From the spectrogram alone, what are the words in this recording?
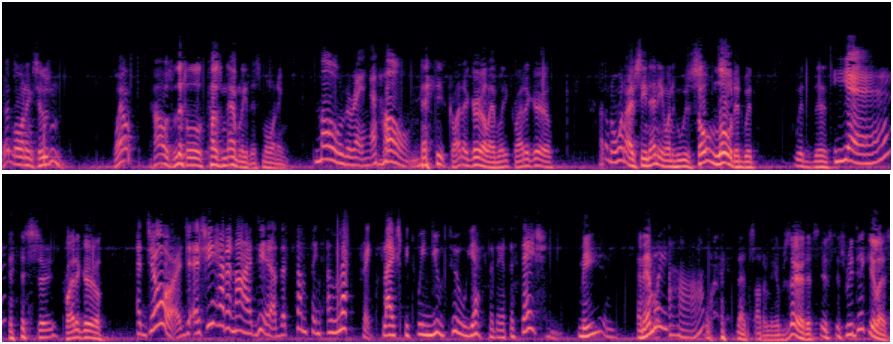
Good morning, Susan. Well, how's little cousin Emily this morning? Moldering at home. He's quite a girl, Emily, quite a girl. I don't know when I've seen anyone who was so loaded with, with the. yes? yes, sir, quite a girl. Uh, George, uh, she had an idea that something electric flashed between you two yesterday at the station. Me and, and Emily? Uh-huh. That's utterly absurd. It's it's, it's ridiculous.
